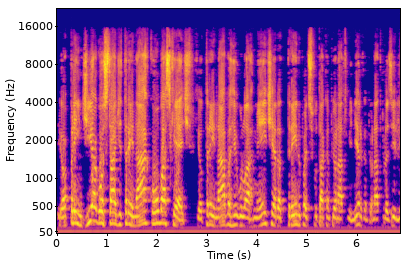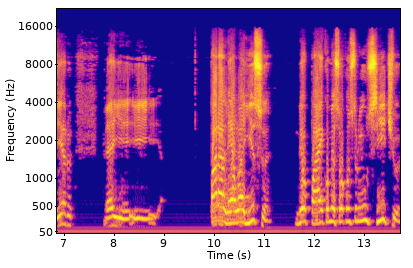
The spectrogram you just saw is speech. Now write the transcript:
eu aprendi a gostar de treinar com o basquete. Eu treinava regularmente, era treino para disputar campeonato mineiro, campeonato brasileiro. Né? E, e, paralelo a isso, meu pai começou a construir um sítio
